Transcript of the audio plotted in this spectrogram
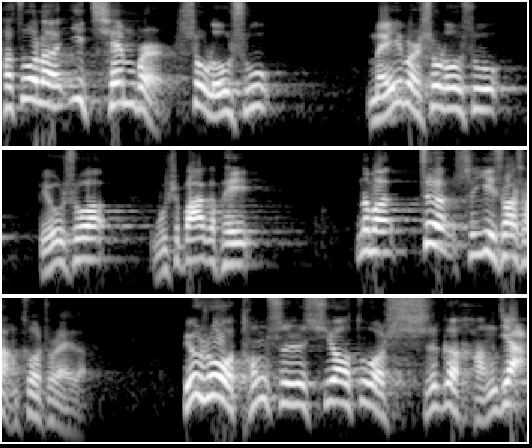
他做了一千本售楼书，每一本售楼书。比如说五十八个胚，那么这是印刷厂做出来的。比如说我同时需要做十个行架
